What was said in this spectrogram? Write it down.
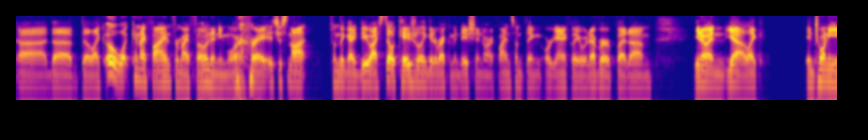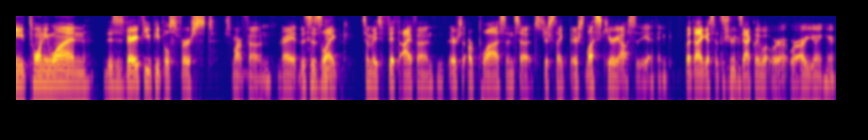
about uh, the the like oh what can I find for my phone anymore right it's just not something I do. I still occasionally get a recommendation or I find something organically or whatever. But um, you know, and yeah, like in 2021, this is very few people's first smartphone, right? This is like somebody's fifth iPhone or, or plus, and so it's just like there's less curiosity, I think. But I guess that's sure. exactly what we're we're arguing here.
